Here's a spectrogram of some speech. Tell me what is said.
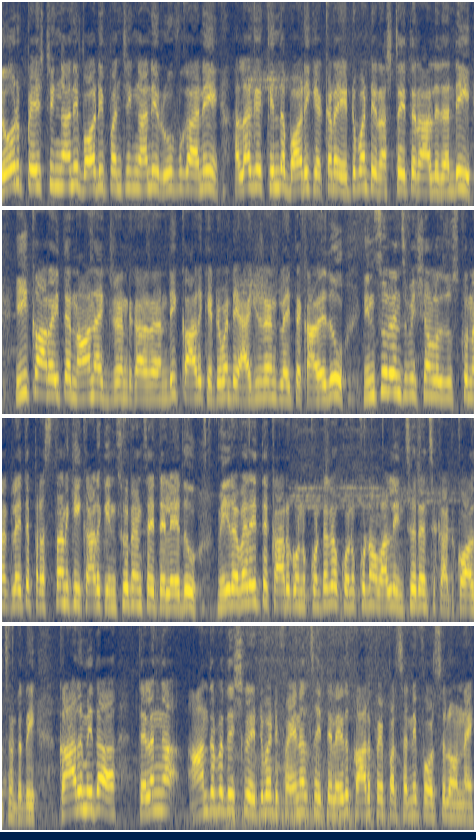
డోర్ పేస్టింగ్ కానీ బాడీ పంచింగ్ కానీ రూఫ్ కానీ అలాగే కింద బాడీకి ఎక్కడ ఎటువంటి రస్ట్ అయితే రాలేదండి. ఈ కార్ అయితే నాన్ యాక్సిడెంట్ కార్ అండి. కార్కి ఎటువంటి యాక్సిడెంట్లు అయితే కాలేదు. ఇన్సూరెన్స్ విషయంలో చూసుకున్నట్లయితే ప్రస్తుతానికి ఈ కార్కి ఇన్సూరెన్స్ అయితే లేదు. మీరు ఎవరైతే కారు కొనుక్కుంటారో కొనుక్కున్న వాళ్ళు ఇన్సూరెన్స్ కట్టుకోవాల్సి ఉంటుంది. కారు మీద తెలంగాణ ఆంధ్రప్రదేశ్ ఆంధ్రప్రదేశ్లో ఎటువంటి ఫైనల్స్ అయితే లేదు. కారు పేపర్స్ అన్ని ఫోర్స్లో ఉన్నాయి.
